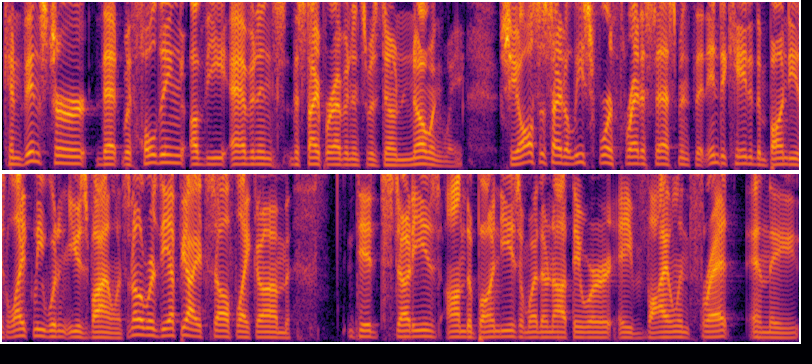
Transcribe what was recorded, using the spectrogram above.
convinced her that withholding of the evidence, the sniper evidence, was done knowingly. She also cited at least four threat assessments that indicated the Bundys likely wouldn't use violence. In other words, the FBI itself, like, um, did studies on the Bundys and whether or not they were a violent threat, and they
